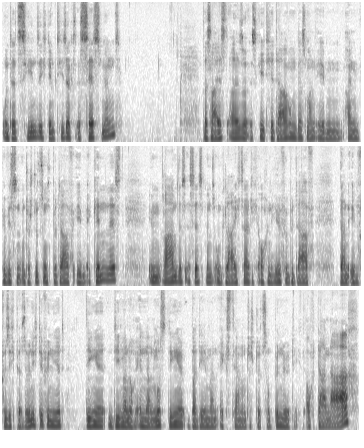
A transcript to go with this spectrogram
unterziehen sich dem TISAX Assessment. Das heißt also, es geht hier darum, dass man eben einen gewissen Unterstützungsbedarf eben erkennen lässt im Rahmen des Assessments und gleichzeitig auch einen Hilfebedarf dann eben für sich persönlich definiert. Dinge, die man noch ändern muss, Dinge, bei denen man externe Unterstützung benötigt. Auch danach,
